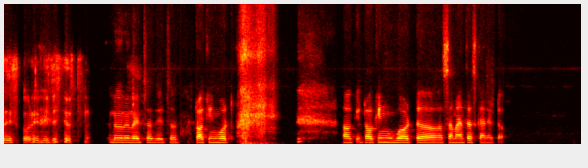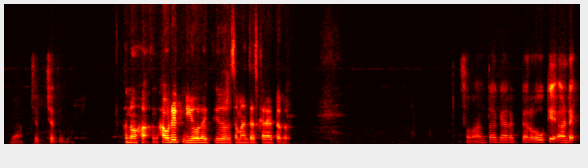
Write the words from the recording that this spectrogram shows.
తీసుకొని నిజం చేస్తున్నా talking about uh, Samantha's character. Yeah, చెప్పు చెప్పు No, how, how did you like uh, Samantha's character? Samantha character okay అంటే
